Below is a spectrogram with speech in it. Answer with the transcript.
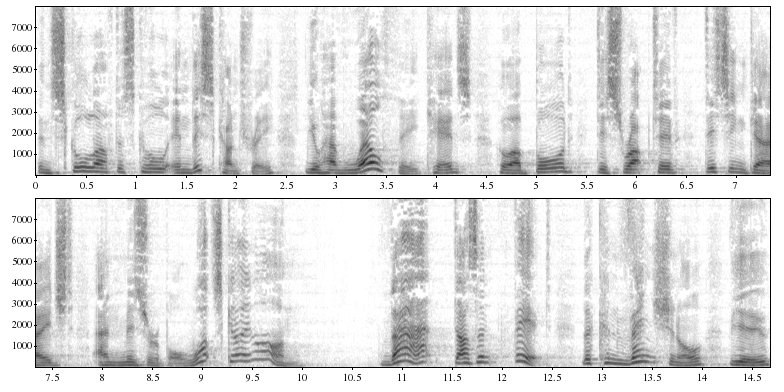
in school after school in this country, you have wealthy kids who are bored, disruptive, disengaged, and miserable. What's going on? That doesn't fit the conventional view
